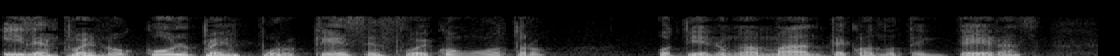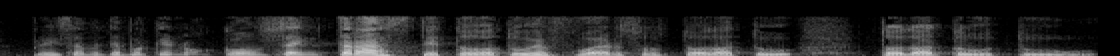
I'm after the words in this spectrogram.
y después no culpes por qué se fue con otro o tiene un amante cuando te enteras, precisamente porque no concentraste todos tus esfuerzos, todo tu, todo tu, tu,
